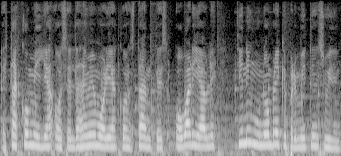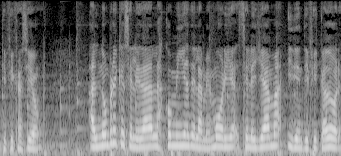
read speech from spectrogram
Estas comillas o celdas de memoria constantes o variables tienen un nombre que permiten su identificación. Al nombre que se le da a las comillas de la memoria se le llama identificador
